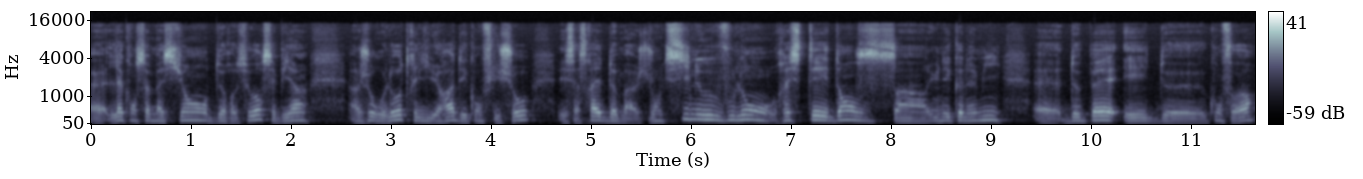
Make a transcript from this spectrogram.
euh, la consommation de ressources, eh bien, un jour ou l'autre, il y aura des conflits chauds, et ça serait dommage. Donc si nous voulons rester dans une économie de paix et de confort,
